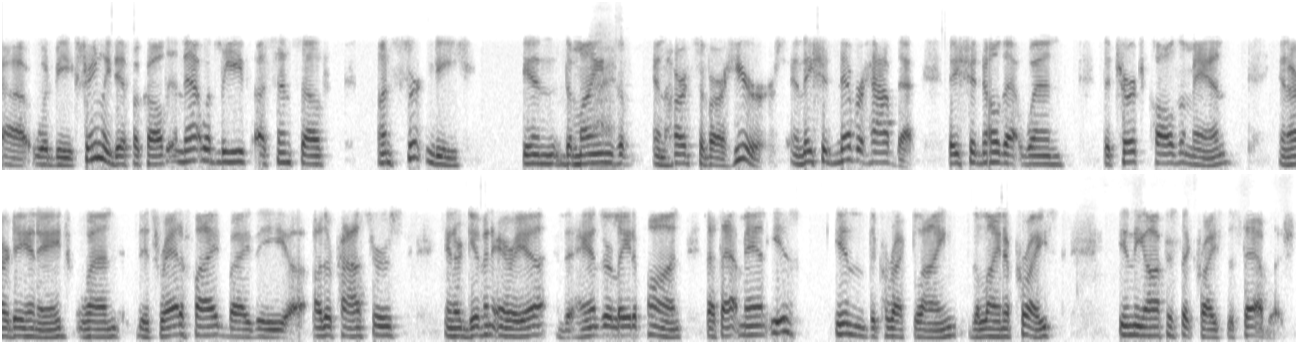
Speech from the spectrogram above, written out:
uh, would be extremely difficult, and that would leave a sense of uncertainty in the minds of, and hearts of our hearers. And they should never have that. They should know that when the church calls a man in our day and age, when it's ratified by the uh, other pastors in a given area, the hands are laid upon, that that man is in the correct line, the line of Christ, in the office that Christ established.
